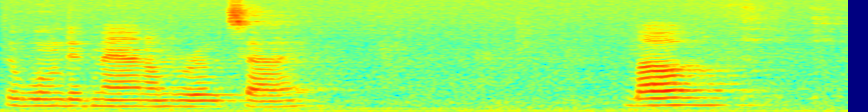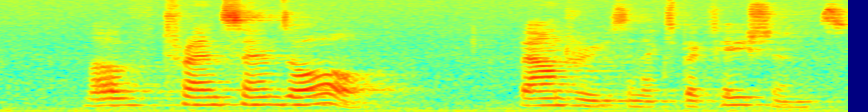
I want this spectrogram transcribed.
the wounded man on the roadside. Love Love transcends all boundaries and expectations.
